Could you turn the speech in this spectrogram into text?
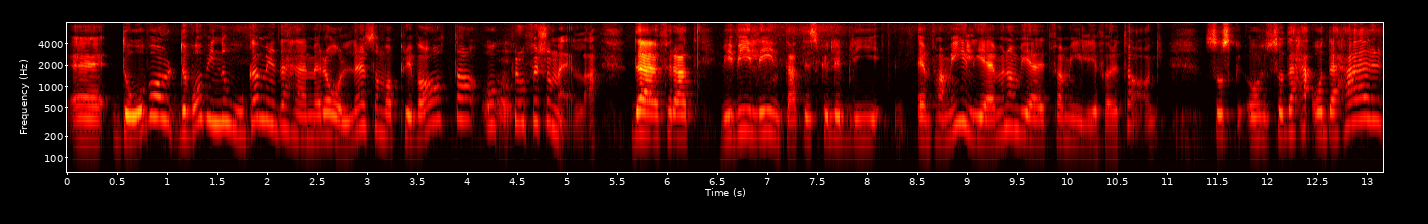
Eh, då, var, då var vi noga med det här med roller som var privata och Ja. professionella. Därför att vi ville inte att det skulle bli en familj, även om vi är ett familjeföretag. Så, och, så det här, och det här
